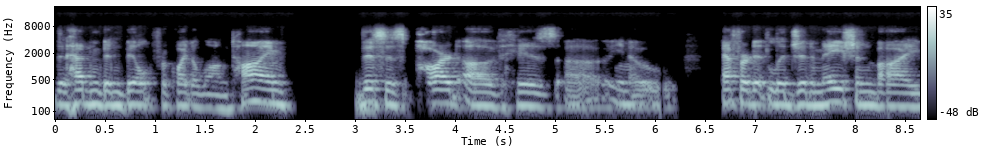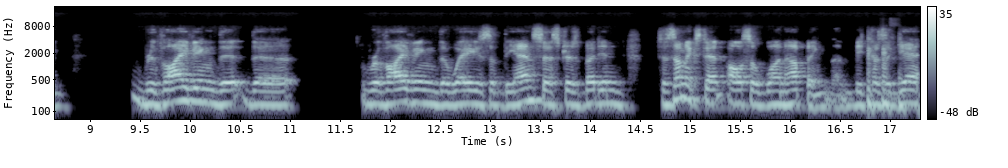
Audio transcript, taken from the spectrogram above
that hadn't been built for quite a long time. This is part of his, uh, you know, effort at legitimation by reviving the the reviving the ways of the ancestors, but in to some extent also one upping them because again.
